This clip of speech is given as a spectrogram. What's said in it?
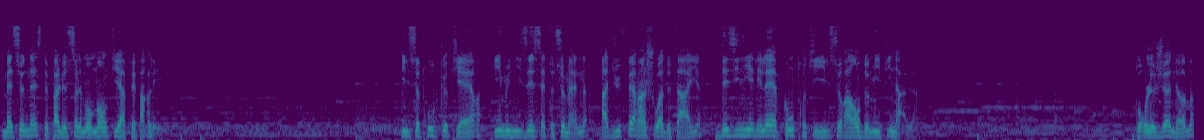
mais ce n'est pas le seul moment qui a fait parler. Il se trouve que Pierre, immunisé cette semaine, a dû faire un choix de taille, désigner l'élève contre qui il sera en demi-finale. Pour le jeune homme,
